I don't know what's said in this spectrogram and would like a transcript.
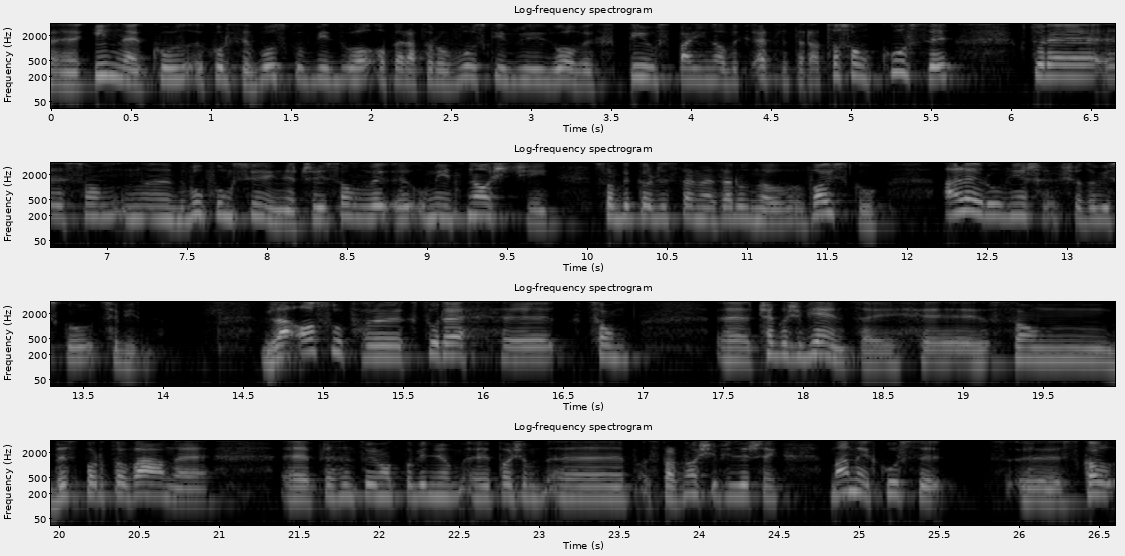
E, e, Inne ku- kursy wózków widło, operatorów wózków widłowych, pił spalinowych, etc. To są kursy, które e, są mm, dwufunkcyjne, czyli są wy- umiejętności, są wykorzystane zarówno w wojsku, ale również w środowisku cywilnym. Dla osób, e, które e, chcą e, czegoś więcej, e, są wysportowane, e, prezentują odpowiednią e, poziom e, sprawności fizycznej, mamy kursy e, sko,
